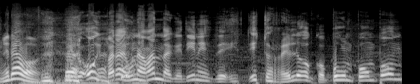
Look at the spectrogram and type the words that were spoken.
Mirá vos. Digo, Uy, pará, una banda que tiene, de- esto es re loco, pum, pum, pum,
